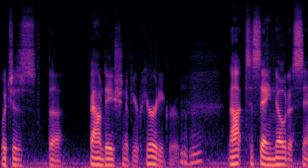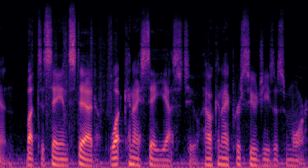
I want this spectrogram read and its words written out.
which is the foundation of your purity group. Not to say no to sin, but to say instead, what can I say yes to? How can I pursue Jesus more?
